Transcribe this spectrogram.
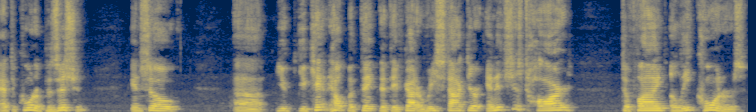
at the corner position. And so uh, you, you can't help but think that they've got to restock there. And it's just hard to find elite corners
